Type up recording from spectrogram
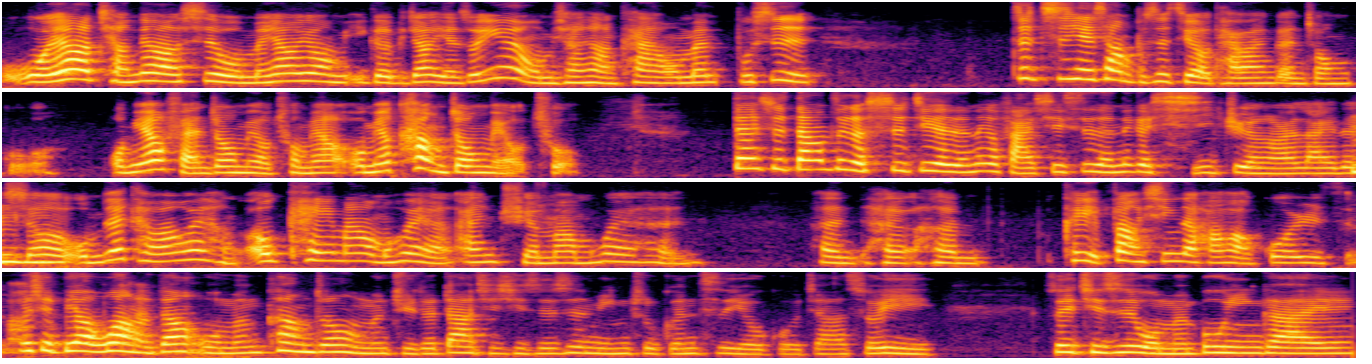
我要强调的是，我们要用一个比较严肃，因为我们想想看，我们不是这世界上不是只有台湾跟中国，我们要反中没有错，我们要我们要抗中没有错，但是当这个世界的那个法西斯的那个席卷而来的时候，嗯、我们在台湾会很 OK 吗？我们会很安全吗？我们会很很很很可以放心的好好过日子吗？而且不要忘了，当我们抗中，我们举的大旗其实是民主跟自由国家，所以。所以其实我们不应该，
